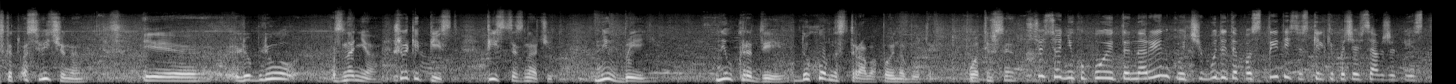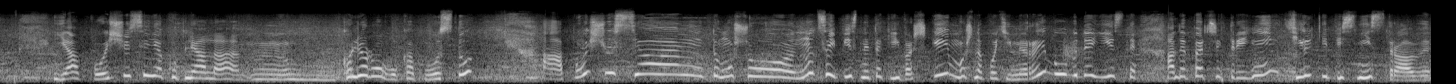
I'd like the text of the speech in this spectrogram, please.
сказати, освічена і е, люблю знання. Що таке піст? Піст це значить не вбий, не вкради. Духовна страва повинна бути. От і все. Що сьогодні купуєте на ринку? Чи будете поститись, оскільки почався вже піст? Я пощуся, я купляла м, кольорову капусту, а пощуся, тому що ну, цей піс не такий важкий, можна потім і рибу буде їсти, але перших три дні тільки пісні страви.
